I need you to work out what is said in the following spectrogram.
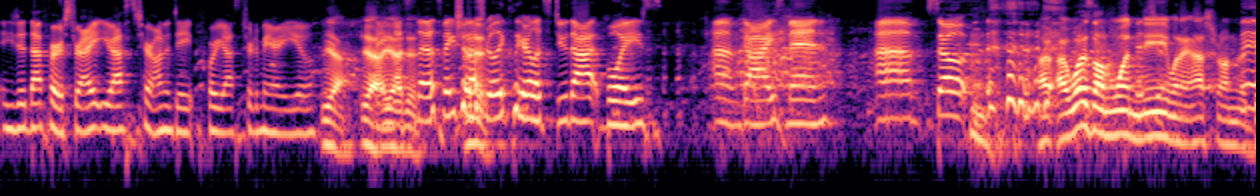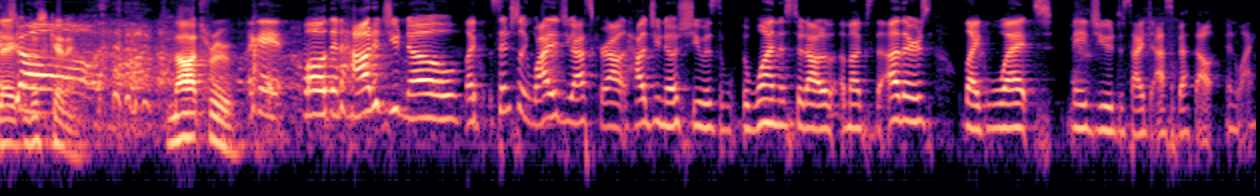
You did that first, right? You asked her on a date before you asked her to marry you. Yeah, yeah, Okay, yeah, let's, let's make sure I that's did. really clear. Let's do that, boys, um, guys, men. Um, so, I, I was on one knee when I asked her on the date. I'm just kidding. Not true. Okay, well then, how did you know? Like, essentially, why did you ask her out? How did you know she was the, the one that stood out amongst the others? Like, what made you decide to ask Beth out, and why?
